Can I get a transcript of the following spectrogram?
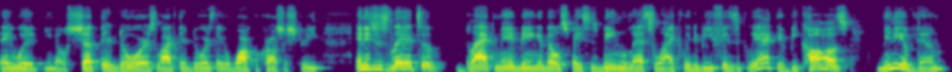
they would, you know, shut their doors, lock their doors. They would walk across the street. And it just led to black men being in those spaces being less likely to be physically active because many of them,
